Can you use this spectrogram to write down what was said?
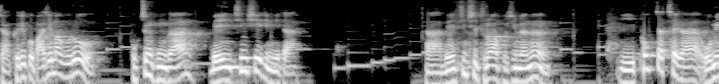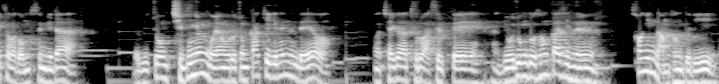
자, 그리고 마지막으로 복층 공간 메인 침실입니다. 자, 메인 침실 들어와 보시면은 이 폭 자체가 5m가 넘습니다. 여기 좀 지붕형 모양으로 좀 깎이긴 했는데요. 어, 제가 들어왔을 때요 정도 선까지는 성인 남성들이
